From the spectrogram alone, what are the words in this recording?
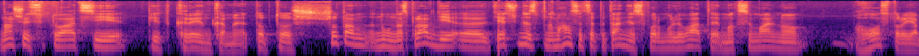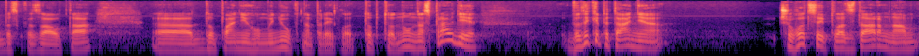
нашої ситуації під кринками. Тобто, що там, ну насправді, я сьогодні намагався це питання сформулювати максимально гостро, я би сказав, та до пані Гуменюк, наприклад. Тобто, ну насправді велике питання, чого цей плацдарм нам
